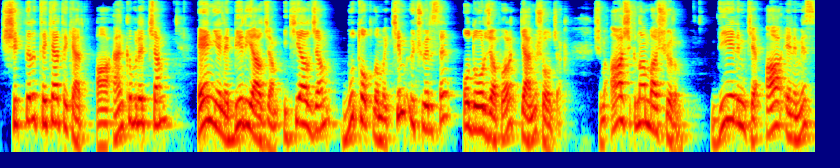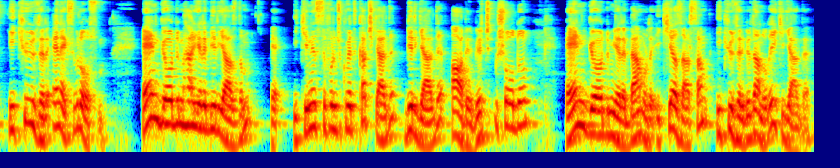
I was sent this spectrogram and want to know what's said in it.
Şıkları teker teker AN kabul edeceğim. N yerine 1 yazacağım, 2 yazacağım. Bu toplamı kim 3 verirse o doğru cevap olarak gelmiş olacak. Şimdi A şıkkından başlıyorum. Diyelim ki A n'imiz 2 üzeri n eksi 1 olsun. N gördüğüm her yere 1 yazdım. E, 2'nin sıfırıncı kuvveti kaç geldi? 1 geldi. A1 1 çıkmış oldu. N gördüğüm yere ben burada 2 yazarsam 2 üzeri 1'den dolayı 2 geldi.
